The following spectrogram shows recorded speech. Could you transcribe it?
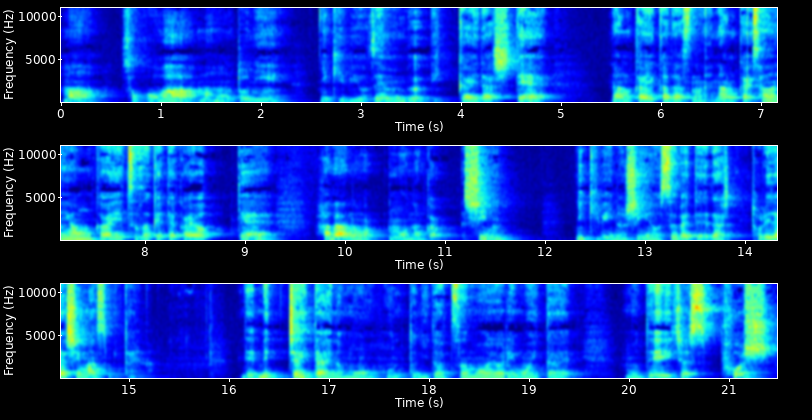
まあそこは、まあ本当にニキビを全部一回出して、何回か出すのね。何回、3、4回続けて通って、肌のもうなんか芯、ニキビの芯をすべて出取り出しますみたいな。で、めっちゃ痛いの。もう本当に脱毛よりも痛い。もう they just push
